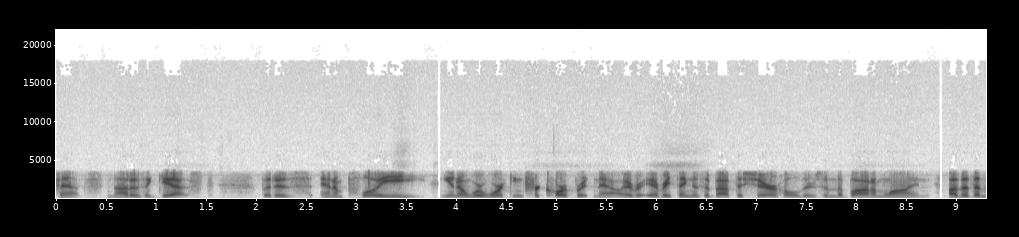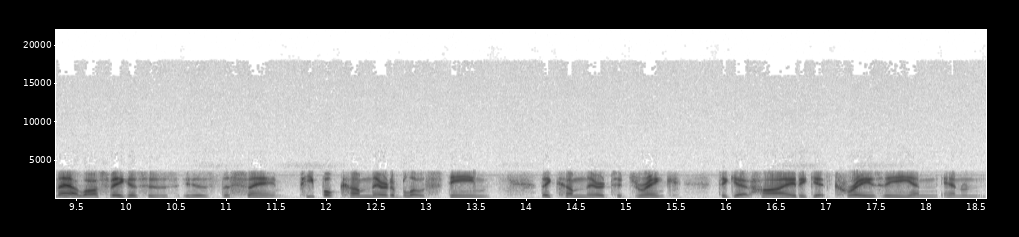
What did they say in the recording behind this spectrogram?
fence, not as a guest, but as an employee, you know, we're working for corporate now. Every, everything is about the shareholders and the bottom line. Other than that, Las Vegas is, is the same. People come there to blow steam, they come there to drink, to get high, to get crazy, and, and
